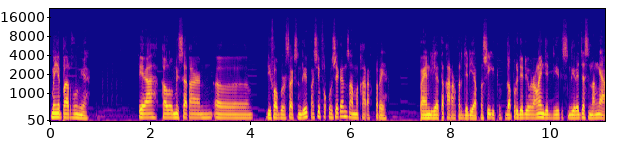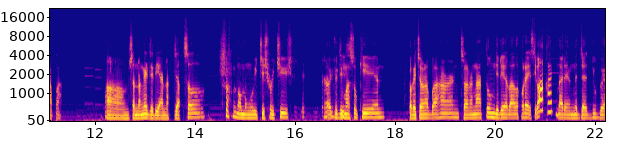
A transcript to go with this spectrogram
Milih parfum ya. Ya kalau misalkan eh, di Faber sendiri pasti fokusnya kan sama karakter ya. Pengen dilihatnya karakter jadi apa sih gitu. Gak perlu jadi orang lain jadi diri sendiri aja senangnya apa. Em, senangnya jadi anak jaksel, ngomong witches witches, baju dimasukin, pakai celana bahan, celana ngatung jadi ala ala Korea silakan, nggak ada yang ngejat juga.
